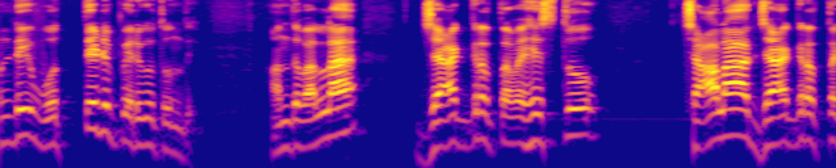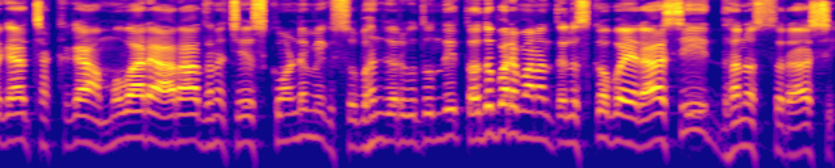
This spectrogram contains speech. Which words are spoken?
ఉండి ఒత్తిడి పెరుగుతుంది. అందువల్ల జాగ్రత్త వహిస్తూ చాలా జాగ్రత్తగా చక్కగా అమ్మవారి ఆరాధన చేసుకోండి మీకు శుభం జరుగుతుంది. తదుపరి మనం తెలుసుకోబోయే రాశి ధనుస్సు రాశి.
